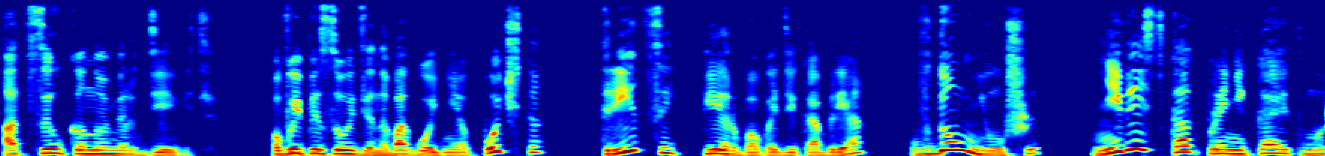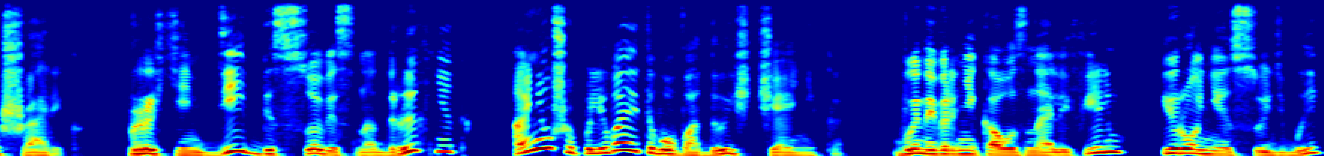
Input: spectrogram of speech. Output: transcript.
Отсылка номер 9. В эпизоде «Новогодняя почта» 31 декабря в дом Нюши невесть как проникает мышарик. Прохинди бессовестно дрыхнет, а Нюша поливает его водой из чайника. Вы наверняка узнали фильм «Ирония судьбы»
